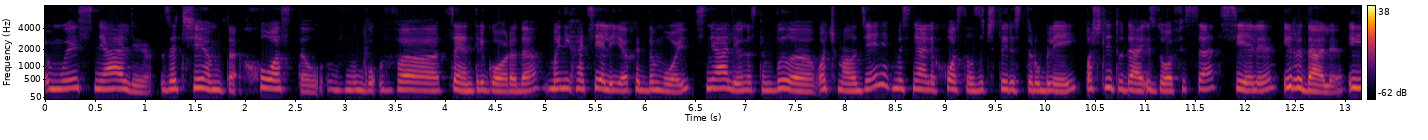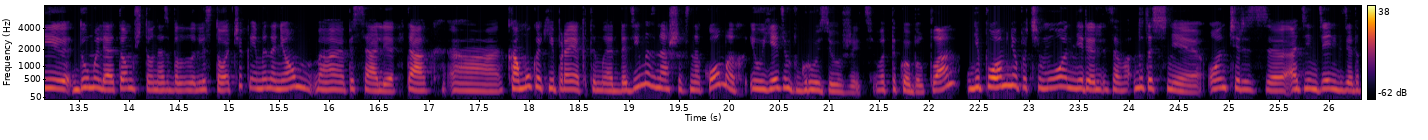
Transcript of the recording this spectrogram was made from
Мы сняли зачем-то хостел в, в центре города. Мы не хотели ехать домой. Сняли, у нас там было очень мало денег, мы сняли хостел за 400 рублей, пошли туда из офиса, сели и рыдали. И думали о том, что у нас был листочек, и мы на нем э, писали, так, э, кому какие проекты мы отдадим из наших знакомых и уедем в Грузию жить. Вот такой был план. Не помню, почему он не реализовал. Ну, точнее, он через э, один день где-то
